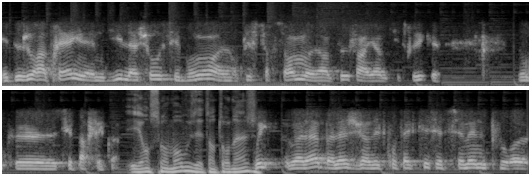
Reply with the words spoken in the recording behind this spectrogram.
Et deux jours après elle me dit Lachaud c'est bon, en plus tu ressembles un peu, enfin il y a un petit truc donc euh, c'est parfait quoi. Et en ce moment, vous êtes en tournage? Oui, voilà, bah là je viens d'être contacté cette semaine pour, euh,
